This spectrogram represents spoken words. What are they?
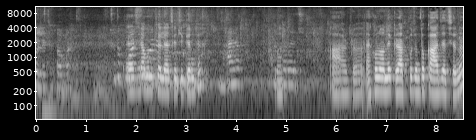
বলেছ বাবা। কেমন খেলে আজকে চিকেনটা? আর এখন অনেক রাত পর্যন্ত কাজ আছে না?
